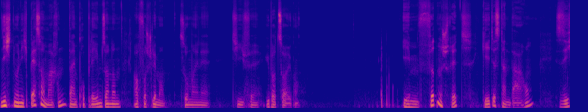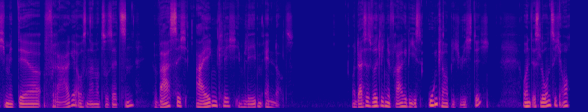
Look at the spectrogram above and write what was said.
nicht nur nicht besser machen, dein Problem, sondern auch verschlimmern. So meine tiefe Überzeugung. Im vierten Schritt geht es dann darum, sich mit der Frage auseinanderzusetzen, was sich eigentlich im Leben ändert. Und das ist wirklich eine Frage, die ist unglaublich wichtig. Und es lohnt sich auch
